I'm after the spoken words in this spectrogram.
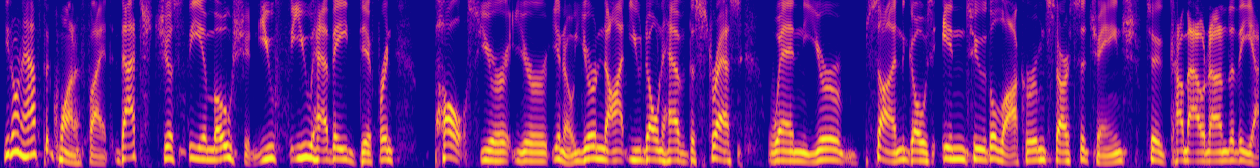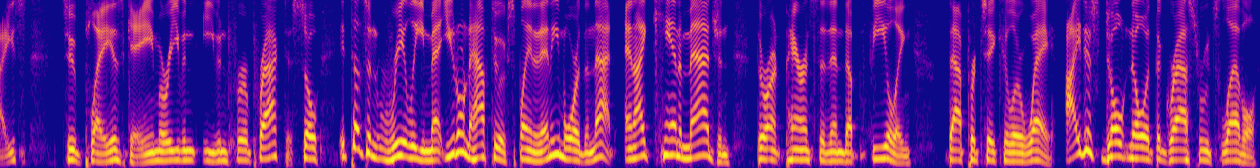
You don't have to quantify it. That's just the emotion. You, you have a different pulse you're you're you know you're not you don't have the stress when your son goes into the locker room starts to change to come out onto the ice to play his game or even even for a practice. So it doesn't really matter. You don't have to explain it any more than that. And I can't imagine there aren't parents that end up feeling that particular way. I just don't know at the grassroots level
